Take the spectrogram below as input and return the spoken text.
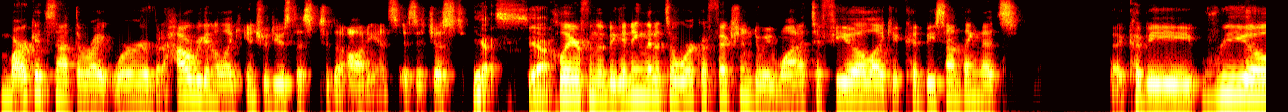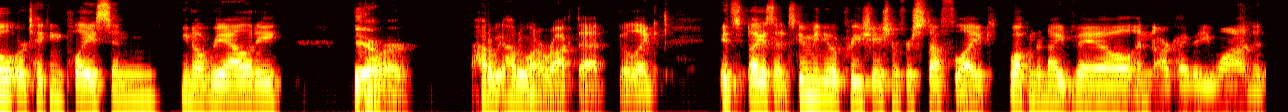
market's not the right word, but how are we going to like introduce this to the audience? Is it just Yes. Yeah. clear from the beginning that it's a work of fiction? Do we want it to feel like it could be something that's that could be real or taking place in you know reality? Yeah. Or how do we how do we want to rock that? But like it's like I said, it's given me new appreciation for stuff like Welcome to Night Vale and Archive 81 and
